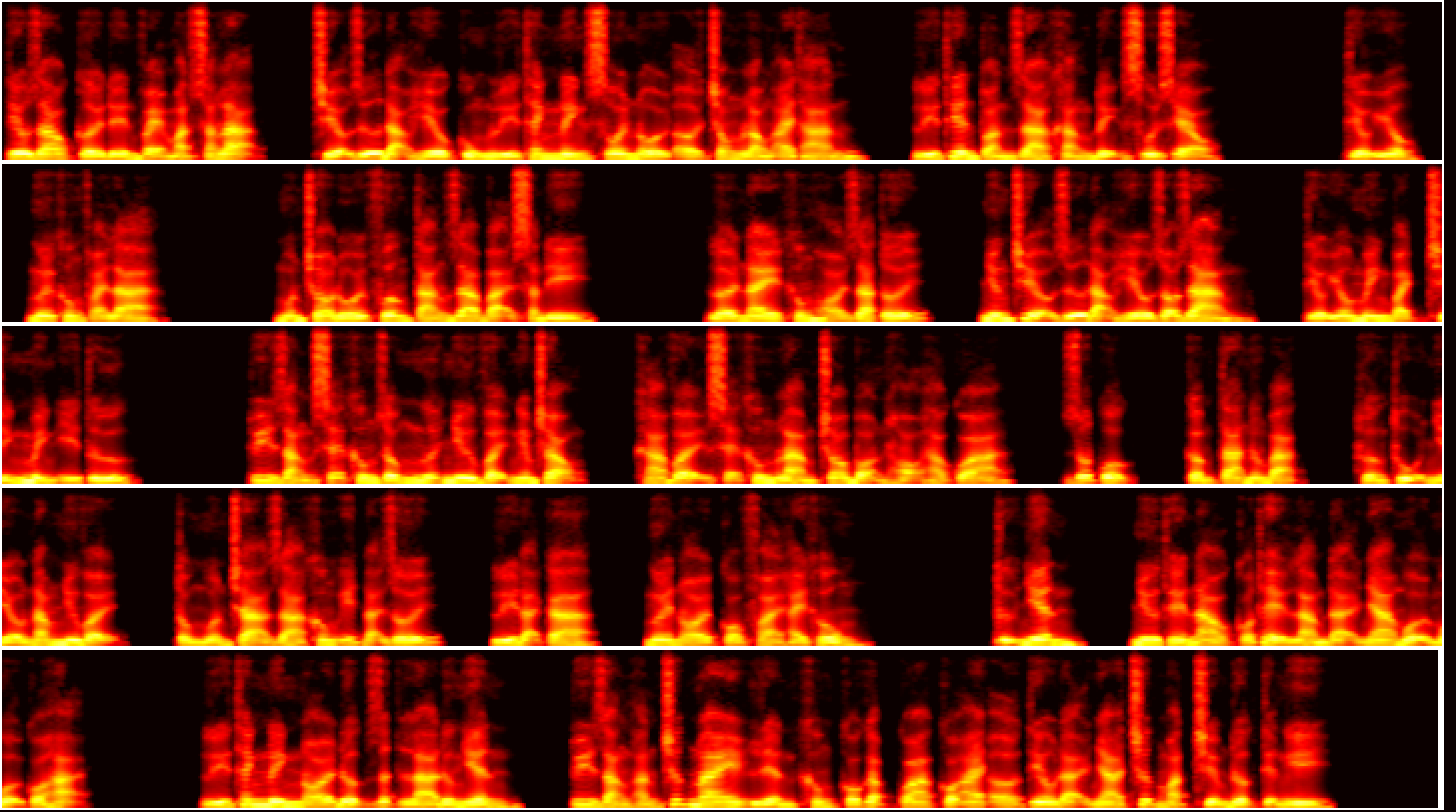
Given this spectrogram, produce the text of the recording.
Tiêu giao cười đến vẻ mặt sáng lạ, triệu giữ đạo hiếu cùng Lý Thanh Ninh sôi nổi ở trong lòng ai thán, Lý Thiên Toàn ra khẳng định xui xẻo. Tiểu yêu, ngươi không phải là muốn cho đối phương táng ra bại sản đi. Lời này không hỏi ra tới, nhưng triệu giữ đạo hiếu rõ ràng, tiểu yêu minh bạch chính mình ý tứ. Tuy rằng sẽ không giống ngươi như vậy nghiêm trọng, khá vậy sẽ không làm cho bọn họ hảo quá, rốt cuộc, cầm ta nương bạc, hưởng thụ nhiều năm như vậy, tổng muốn trả giá không ít đại giới, Lý đại ca, ngươi nói có phải hay không? Tự nhiên, như thế nào có thể làm đại nha muội muội có hại? Lý Thanh Ninh nói được rất là đương nhiên, tuy rằng hắn trước nay liền không có gặp qua có ai ở tiêu đại nha trước mặt chiếm được tiện nghi.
